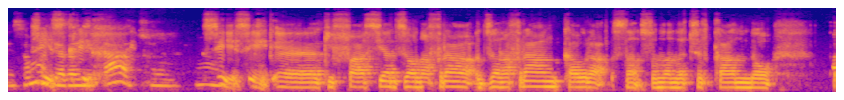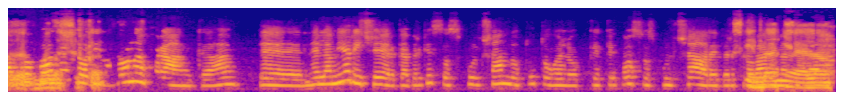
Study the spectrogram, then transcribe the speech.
insomma, sì, ad aiutarci. Mm. Sì, sì, eh, chi fa sia zona, fra, zona franca, ora sta, sto andando cercando... A eh, proposito di zona franca, eh, nella mia ricerca, perché sto spulciando tutto quello che, che posso spulciare per sì, Daniela,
